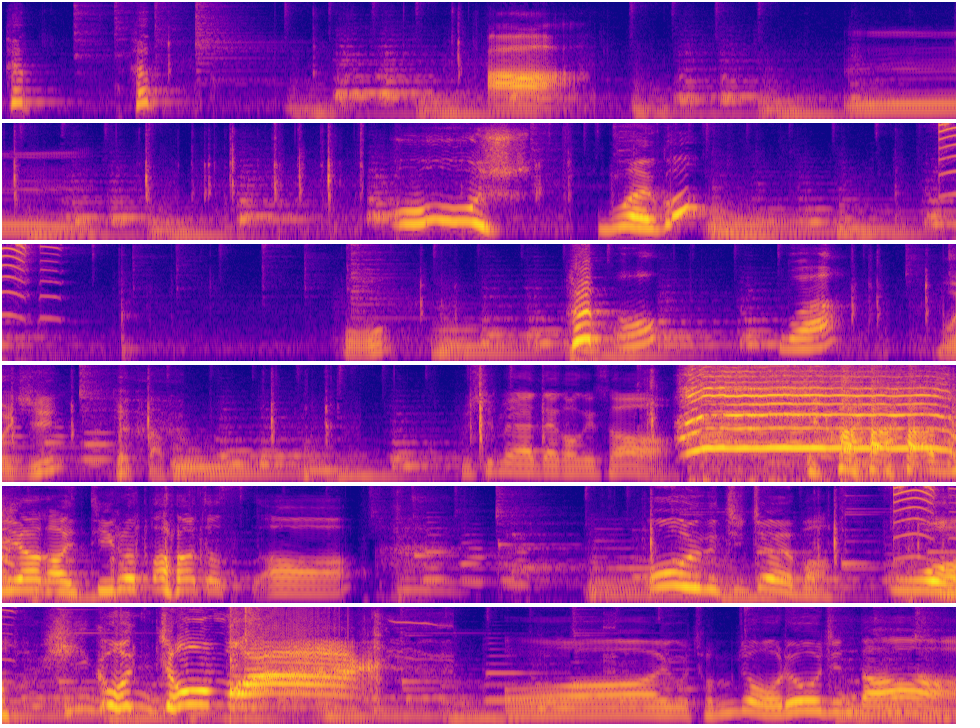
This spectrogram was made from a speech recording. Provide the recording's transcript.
흡. 아, 음 오씨, 뭐야 이거? 오, 어? 뭐야? 뭐지? 됐다 조심해야 돼 거기서. 미아가 뒤로 떨어졌어. 어 이거 진짜 해봐. 우와, 이건 좀 봐. 와 이거 점점 어려워진다. 와.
